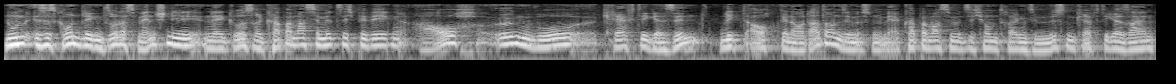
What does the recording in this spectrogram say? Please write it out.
Nun ist es grundlegend so, dass Menschen, die eine größere Körpermasse mit sich bewegen, auch irgendwo kräftiger sind. Liegt auch genau daran, sie müssen mehr Körpermasse mit sich rumtragen, sie müssen kräftiger sein.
